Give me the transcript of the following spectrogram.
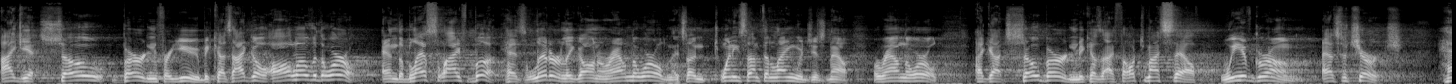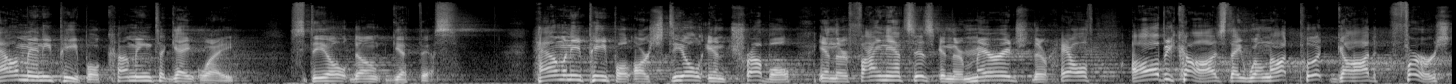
I get so burdened for you because I go all over the world. And the Blessed Life book has literally gone around the world. And it's in 20 something languages now around the world. I got so burdened because I thought to myself, we have grown as a church. How many people coming to Gateway still don't get this? How many people are still in trouble in their finances, in their marriage, their health, all because they will not put God first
